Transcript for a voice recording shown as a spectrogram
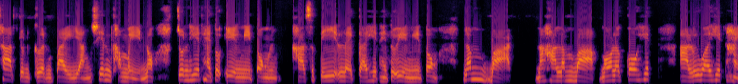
ชาติจนเกินไปอย่างเช่นเขมรเนาะจนเฮ็ดให้ตัวเองนี่ต้อง ขาดสติและก็เฮ็ดให้ตัวเองนี่ต้องลำบากนะคะลำบากเนาะแล้วก็เฮ็ดอ่าหรือว่าเฮ็ดให้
